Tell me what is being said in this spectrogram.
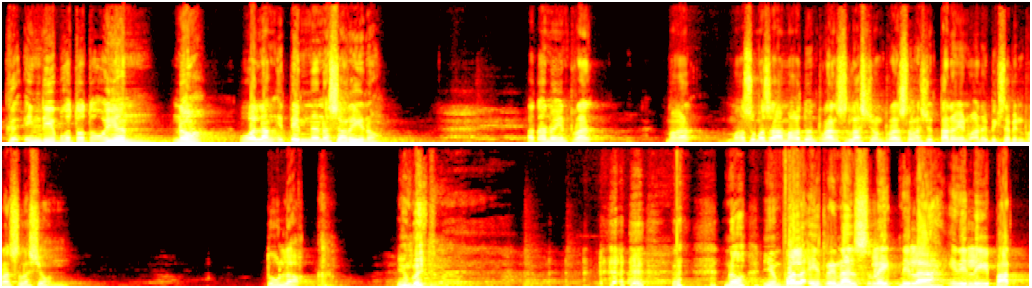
K- hindi po totoo yan. No? Walang itim na nasarino. At ano yung tra- mga mga sumasama ka doon, translasyon, translasyon. Tanungin mo, ano ibig sabihin translasyon? Tulak. Yung ba no? Yung pala, i-translate nila, inilipat.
